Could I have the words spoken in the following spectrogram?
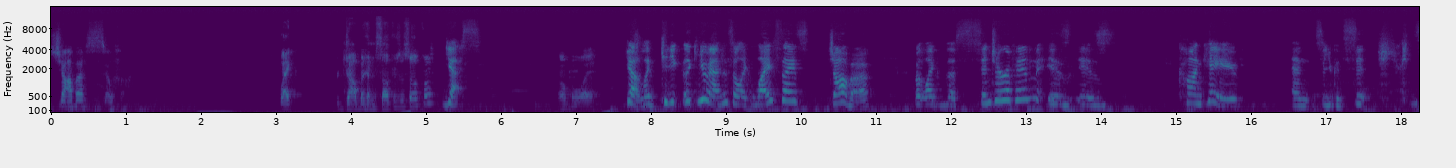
Jabba sofa? like Jabba himself as a sofa? Yes. Oh boy. Yeah, like can you like can you imagine? So like life size Jabba, but like the center of him is is concave, and so you can sit you can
